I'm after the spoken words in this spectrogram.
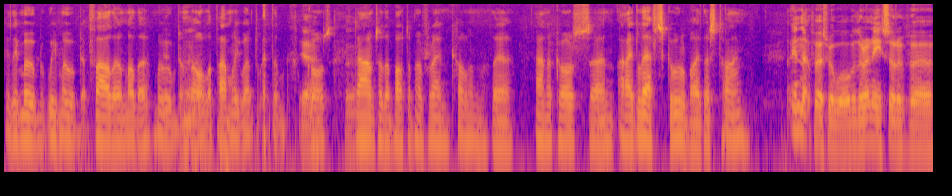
See, they moved. We moved. Father and mother moved, and all the family went with them. Of course, down to the bottom of Rhencullen there. And of course, um, I'd left school by this time. In that First World War, were there any sort of uh,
